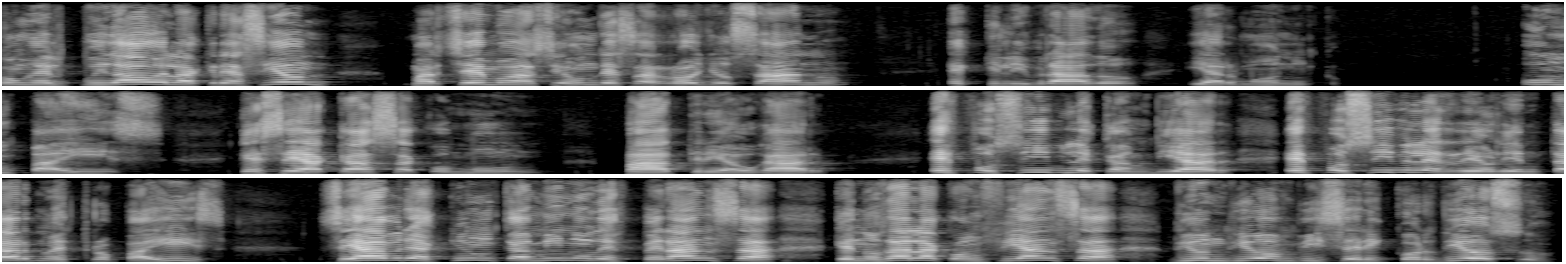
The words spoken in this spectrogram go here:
con el cuidado de la creación, marchemos hacia un desarrollo sano, equilibrado y armónico. Un país que sea casa común, patria, hogar. Es posible cambiar, es posible reorientar nuestro país. Se abre aquí un camino de esperanza que nos da la confianza de un Dios misericordioso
